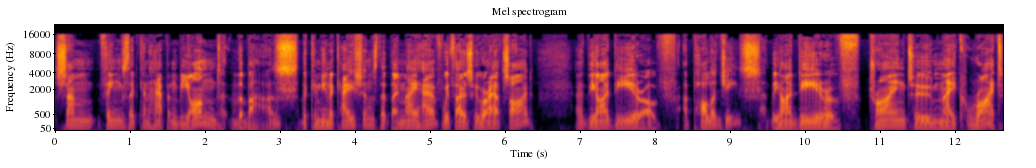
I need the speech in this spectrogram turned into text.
some things that can happen beyond the bars, the communications that they may have with those who are outside, uh, the idea of apologies, the idea of trying to make right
